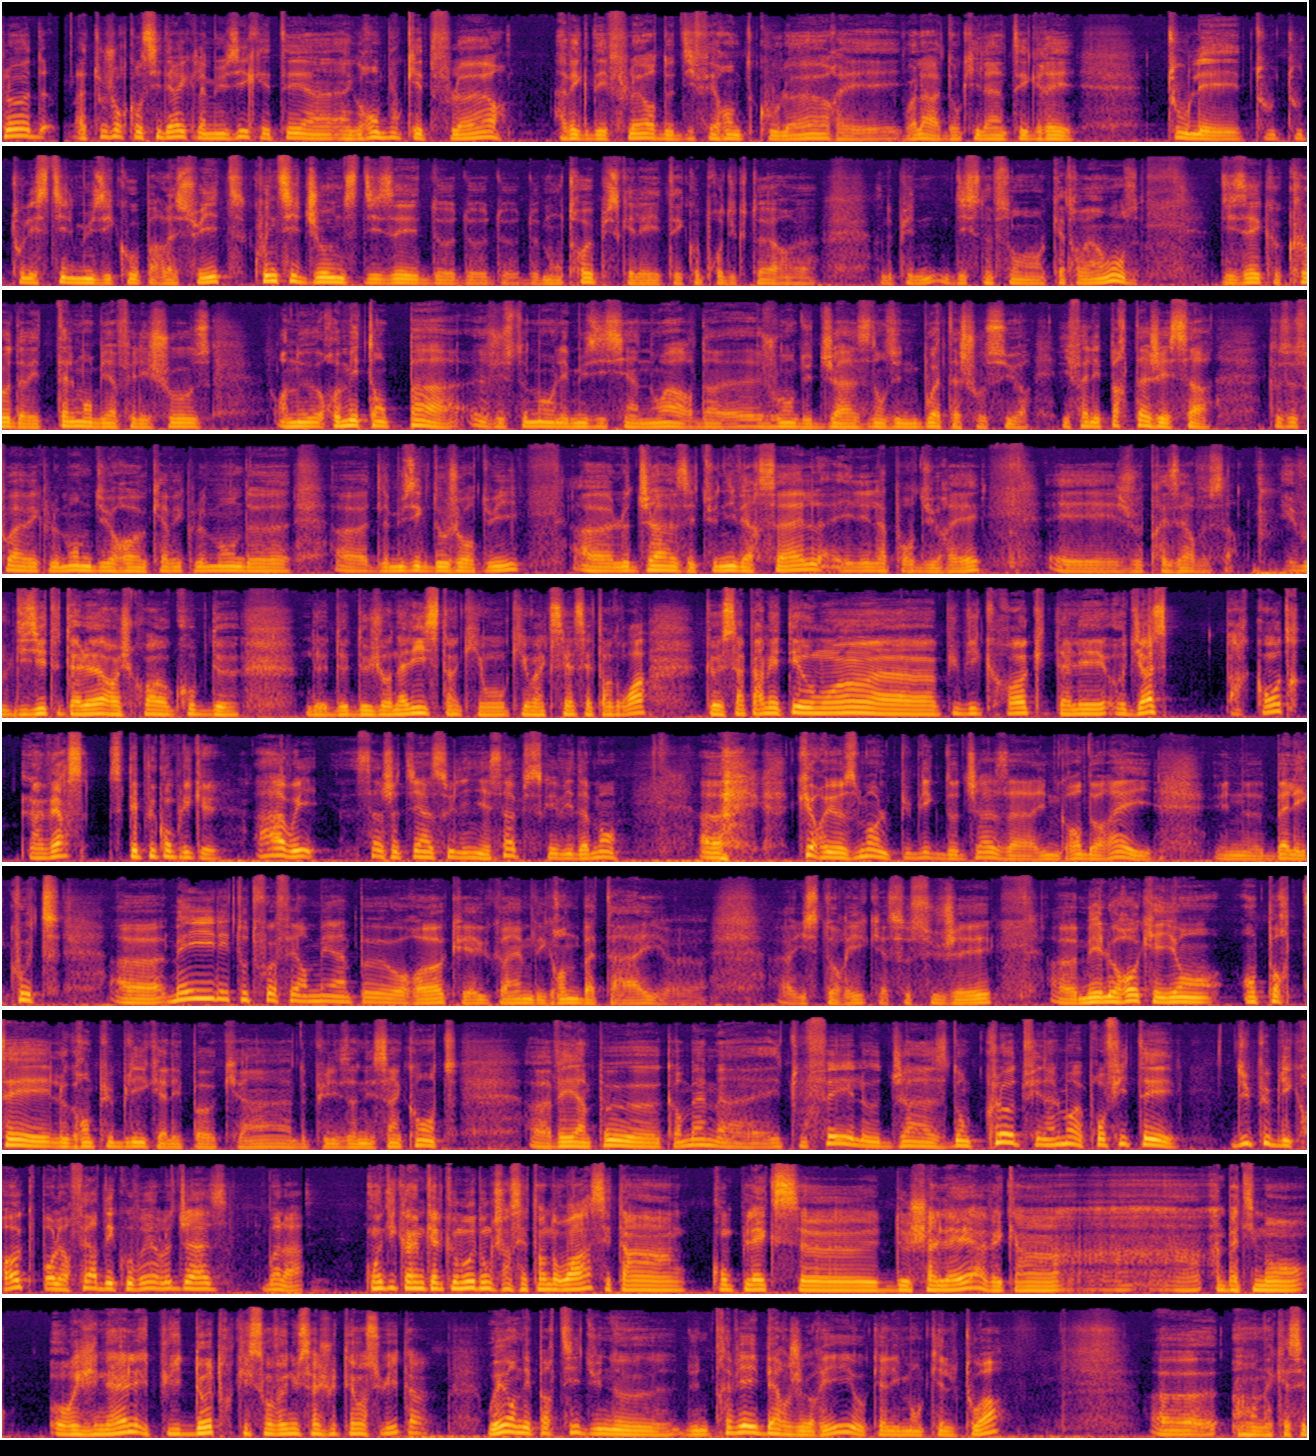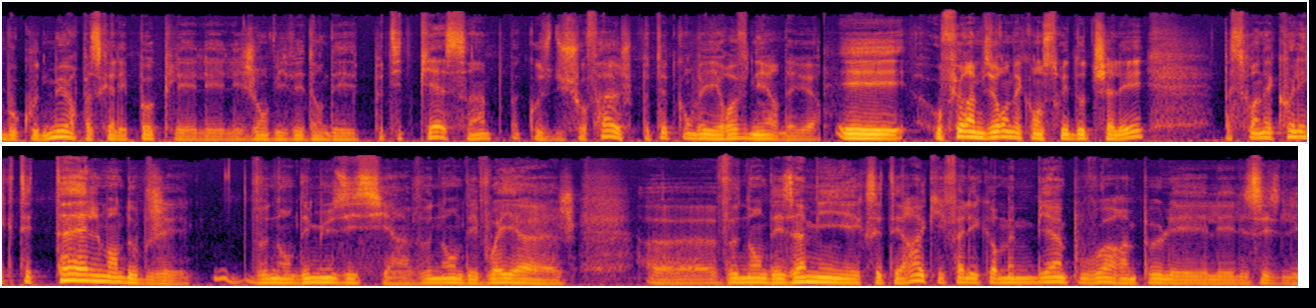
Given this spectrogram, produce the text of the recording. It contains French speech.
Claude a toujours considéré que la musique était un, grand bouquet de fleurs avec des fleurs de différentes couleurs et voilà, donc il a intégré tous les, tous les styles musicaux par la suite. Quincy Jones disait de, de, de, Montreux, puisqu'elle a été coproducteur euh, depuis 1991, disait que Claude avait tellement bien fait les choses en ne remettant pas justement les musiciens noirs euh, jouant du jazz dans une boîte à chaussures. Il fallait partager ça, que ce soit avec le monde du rock, avec le monde euh, euh, de la musique d'aujourd'hui. le jazz est universel et il est là pour durer et je préserve ça. Et vous le disiez tout à l'heure, je crois, au groupe de, de, journalistes hein, qui, ont, qui ont accès à cet endroit, que ça permettait au moins public rock d'aller au jazz. Par contre, l'inverse, c'était plus compliqué. Ah oui, ça, je tiens à souligner ça, puisque évidemment, euh, curieusement, le public de jazz a une grande oreille, une belle écoute, euh, mais il est toutefois fermé un peu au rock. Il y a eu quand même des grandes batailles euh, historiques à ce sujet. mais le rock ayant emporté le grand public à l'époque, hein, depuis les années 50, avait un peu quand même étouffé le jazz. Donc Claude finalement a profité du public rock pour leur faire découvrir le jazz. Voilà. On dit quand même quelques mots donc sur cet endroit. C'est un complexe euh, de chalets avec un, bâtiment originel et puis d'autres qui sont venus s'ajouter ensuite. Oui, on est parti d'une très vieille bergerie auquel il manquait le toit. Euh, on a cassé beaucoup de murs parce qu'à l'époque, les, gens vivaient dans des petites pièces hein, à cause du chauffage. Peut-être qu'on va y revenir d'ailleurs. Et au fur et à mesure, on a construit d'autres chalets parce qu'on a collecté tellement d'objets venant des musiciens, venant des voyages, euh, venant des amis, etc., qu'il fallait quand même bien pouvoir un peu les, les,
